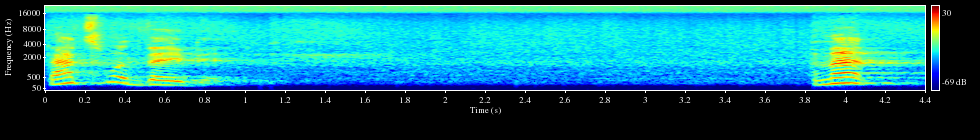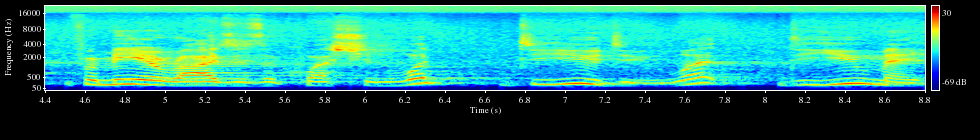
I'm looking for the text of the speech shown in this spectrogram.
That's what they did. And that, for me, arises a question what do you do? What do you make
